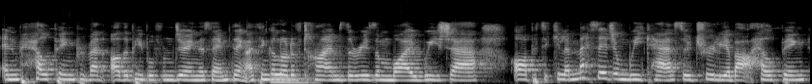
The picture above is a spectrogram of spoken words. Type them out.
in helping prevent other people from doing the same thing. I think a lot of hmm. times the reason why we share our particular message and we care so truly about helping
